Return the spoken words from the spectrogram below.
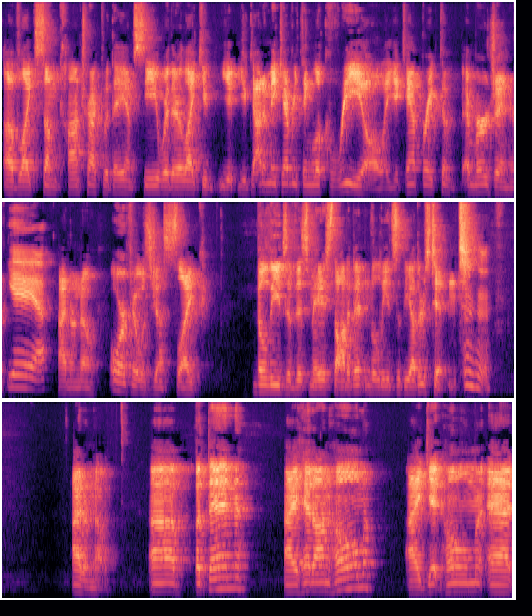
of like some contract with AMC where they're like, you you, you got to make everything look real. You can't break the immersion. Or, Yeah, yeah. I don't know. Or if it was just like the leads of this maze thought of it and the leads of the others didn't. hmm I don't know. Uh, but then I head on home. I get home at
